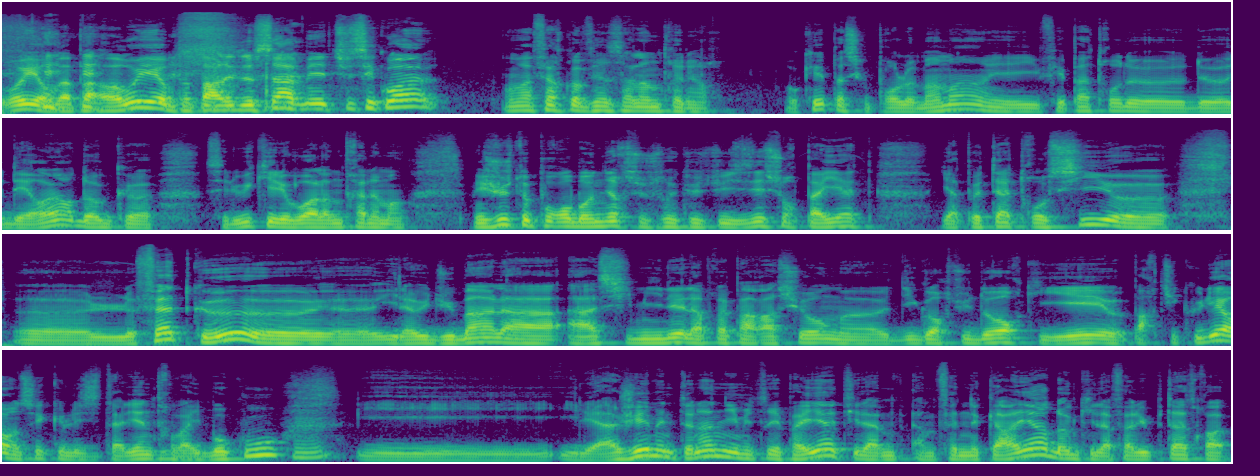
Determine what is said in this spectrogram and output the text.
oui on, va pas, oui, on peut parler de ça, mais tu sais quoi? On va faire confiance à l'entraîneur ok Parce que pour le moment, il fait pas trop d'erreurs, de, donc euh, c'est lui qui les voit à l'entraînement. Mais juste pour rebondir sur ce que tu disais sur Payet, il y a peut-être aussi euh, euh, le fait que il a eu du mal à, assimiler la préparation d'Igor Tudor, qui est particulière. On sait que les Italiens travaillent beaucoup. Mmh. Il, est âgé maintenant, Dimitri Payet, il est en fin de carrière, donc il a fallu peut-être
